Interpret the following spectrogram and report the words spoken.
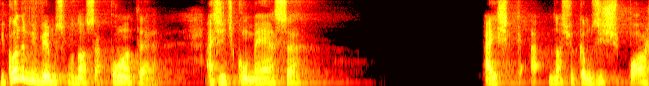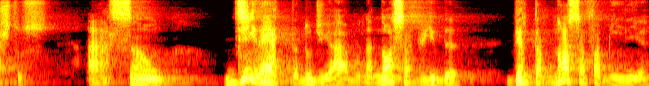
E quando vivemos por nossa conta, a gente começa a, nós ficamos expostos à ação direta do diabo na nossa vida, dentro da nossa família.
